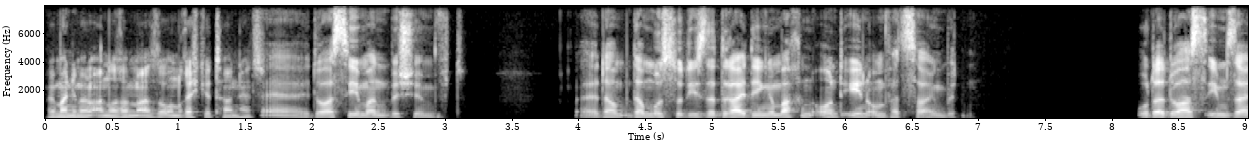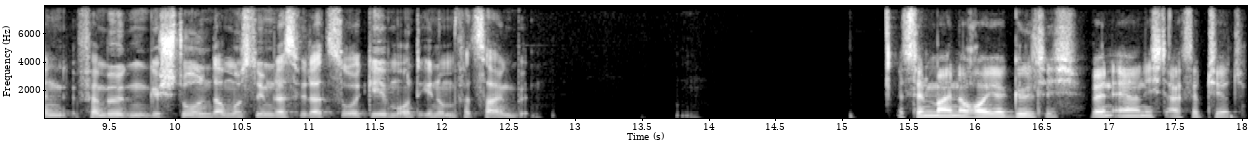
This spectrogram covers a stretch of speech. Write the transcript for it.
Wenn man jemand anderem also Unrecht getan hätte. Hey, du hast jemanden beschimpft. Äh, da, da musst du diese drei Dinge machen und ihn um Verzeihung bitten. Oder du hast ihm sein Vermögen gestohlen, da musst du ihm das wieder zurückgeben und ihn um Verzeihung bitten. Ist denn meine Reue gültig, wenn er nicht akzeptiert?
